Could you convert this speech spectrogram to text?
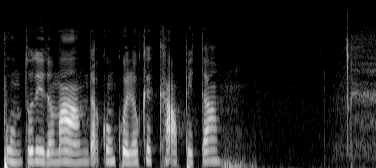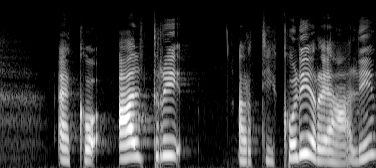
punto di domanda, con quello che capita. Ecco, altri articoli reali.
